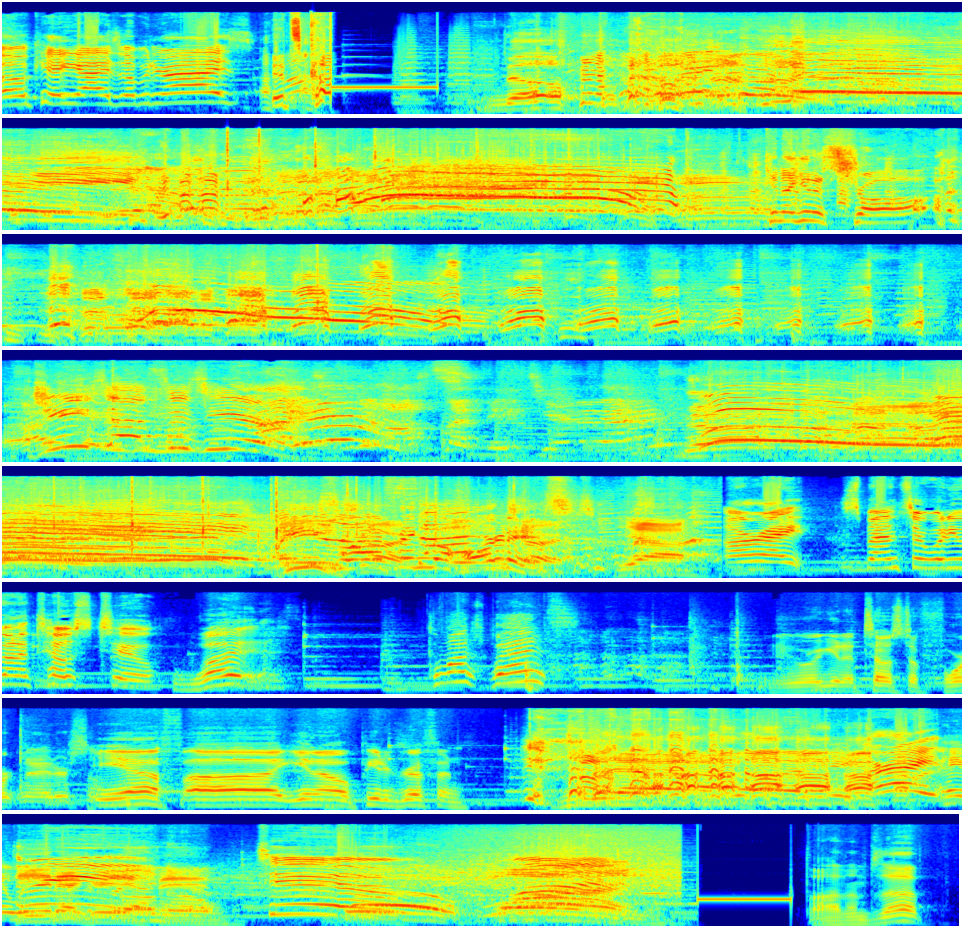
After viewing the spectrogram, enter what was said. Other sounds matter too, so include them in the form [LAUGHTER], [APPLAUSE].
Okay, guys, open your eyes. It's No. [LAUGHS] [LAUGHS] Yay! Can I get a straw? [LAUGHS] Jesus is here. He's laughing the hardest. Yeah. All right, Spencer, what do you want to toast to? What? Come on, Spence. You were gonna toast a Fortnite or something? Yeah, uh, you know, Peter Griffin. [LAUGHS] All right, Hey, we three, did agree. two, one. Bottoms up.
